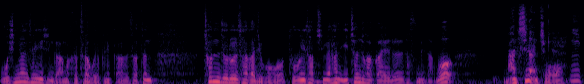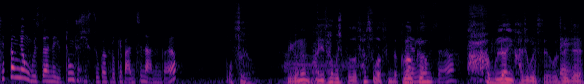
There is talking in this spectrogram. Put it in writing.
50년생이신가 아마 그렇더라고요, 보니까. 그래서 하여튼 천주를 사가지고 두 분이 합치면 한 2천주 가까이를 샀습니다. 뭐, 많지는 않죠. 이 태평양 물산의 유통 주식 수가 그렇게 많지는 않은가요? 없어요. 아. 이거는 많이 사고 싶어도 살 수가 없습니다. 그만큼 다 물량이 가지고 있어요. 그래서 네. 이제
